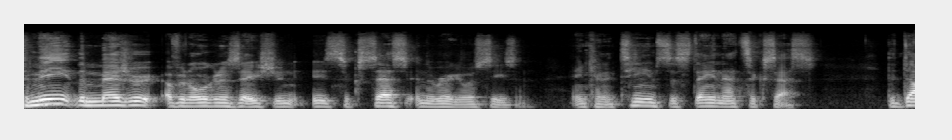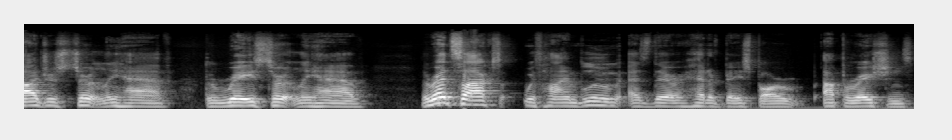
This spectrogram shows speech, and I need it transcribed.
To me, the measure of an organization is success in the regular season. And can a team sustain that success? The Dodgers certainly have. The Rays certainly have. The Red Sox, with Chaim Bloom as their head of baseball operations,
